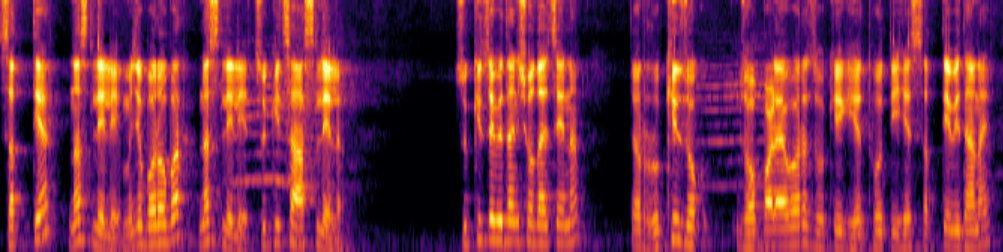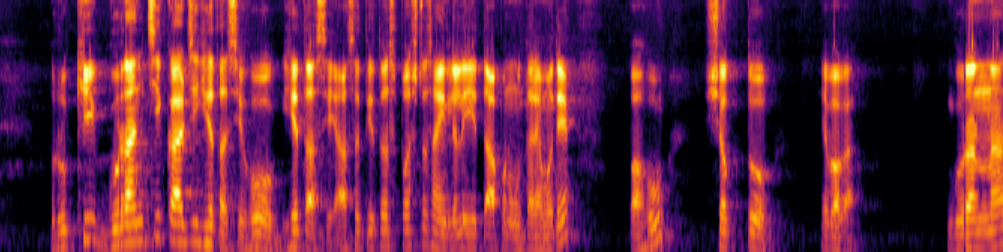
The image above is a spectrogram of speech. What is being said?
सत्य नसलेले म्हणजे बरोबर नसलेले चुकीचं असलेलं. चुकीचं विधान शोधायचं आहे ना तर रुखी झो झोपाळ्यावर झोके घेत होती हे सत्य विधान आहे. रुखी गुरांची काळजी घेत असे हो घेत असे असं तिथं स्पष्ट सांगितलेलं इथं आपण उतार्यामध्ये पाहू शकतो. हे बघा गुरांना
